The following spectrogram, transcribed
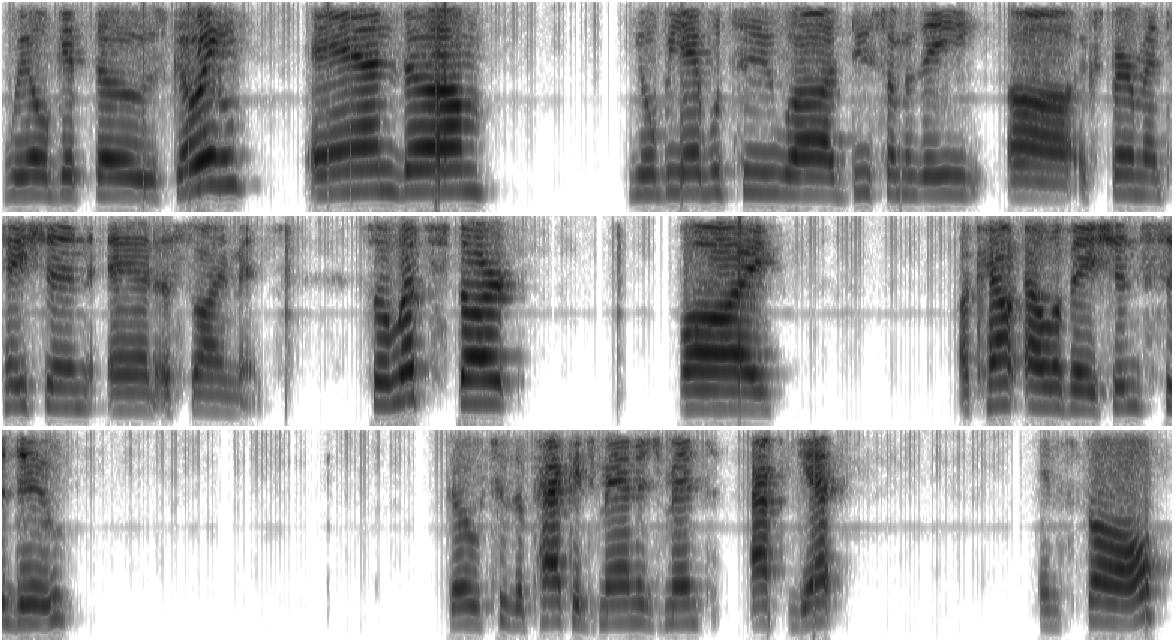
we'll get those going and um, you'll be able to uh, do some of the uh, experimentation and assignments. So let's start by account elevation, sudo. Go to the package management app get, install.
